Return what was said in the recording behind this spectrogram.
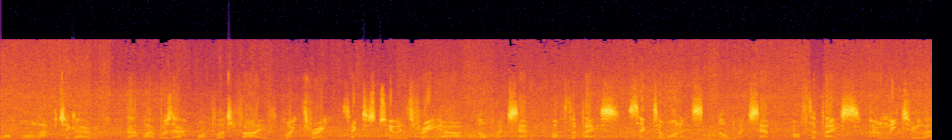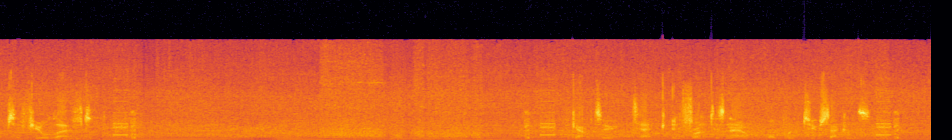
One more lap to go. That lap was a 145.3. Sectors 2 and 3 are 0.7 off the pace. Sector 1 is 0.7 off the pace. Only two laps of fuel left. Gap to Tech in front is now 1.2 seconds.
